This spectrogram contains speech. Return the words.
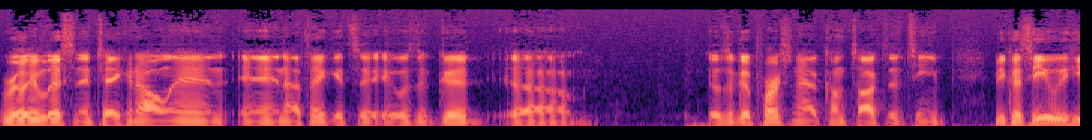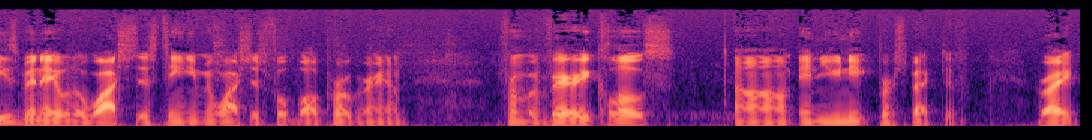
really listen and take it all in. And I think it's a it was a good um, it was a good person to come talk to the team because he he's been able to watch this team and watch this football program from a very close um, and unique perspective, right?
